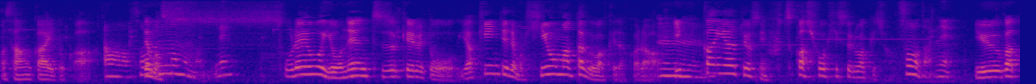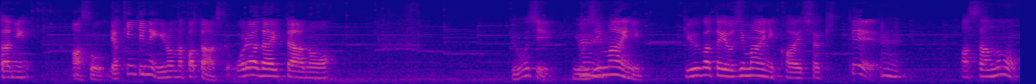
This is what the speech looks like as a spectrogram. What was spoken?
3回とか。ああそでもそれを4年続けると夜勤ってでも日をまたぐわけだから、うん。1回やると要するに2日消費するわけじゃん。そうだね。夕方にあそう夜勤ってねいろんなパターンですけど俺は大体あの4時？4時前に、夕方4時前に会社来て、うん。朝の、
